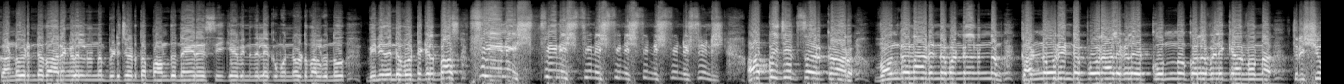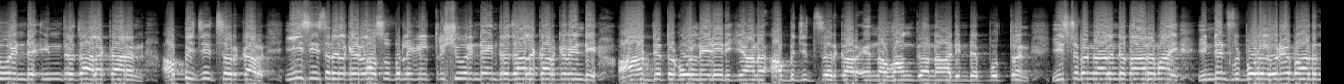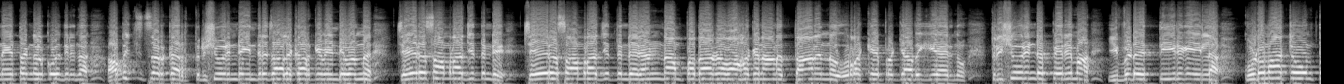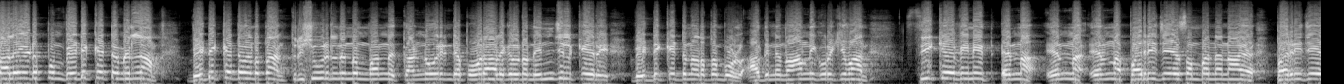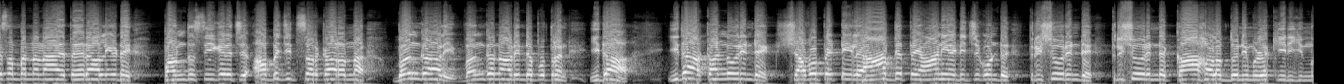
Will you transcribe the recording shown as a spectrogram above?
കണ്ണൂരിന്റെ താരങ്ങളിൽ നിന്നും പിടിച്ചെടുത്ത പന്ത് നേരെ സി കെ വിനിതിലേക്ക് മുന്നോട്ട് നൽകുന്നു. വിനീതിന്റെ vertical pass finish finish finish finish finish finish finish Abhijith Sarkar വങ്കനാടിന്റെ മണ്ണിൽ നിന്നും കണ്ണൂരിന്റെ പോരാളികളെ കൊന്നു കൊല വിളിക്കാൻ വന്ന തൃശൂരിന്റെ ഇന്ദ്രജാലക്കാരൻ അഭിജിത് സർക്കാർ ഈ സീസണിൽ കേരള സൂപ്പർ ലീഗിൽ തൃശൂരിന്റെ ഇന്ദ്രജാലക്കാർക്ക് വേണ്ടി ആദ്യത്തെ ഗോൾ നേടിയിരിക്കുകയാണ് അഭിജിത് സർക്കാർ എന്ന വങ്കനാടിന്റെ പുത്രൻ. ഈസ്റ്റ് ബംഗാളിന്റെ താരമായി ഇന്ത്യൻ ഫുട്ബോളിൽ ഒരുപാട് നേട്ടങ്ങൾ കൊയ്തിരുന്ന അഭിജിത് സർക്കാർ തൃശൂരിന്റെ ഇന്ദ്രജാലക്കാർക്ക് വേണ്ടി വന്ന് ചേര സാമ്രാജ്യത്തിന്റെ ചേര സാമ്രാജ്യത്തിന്റെ രണ്ടാം പതാക വാഹകനാണ് താനെന്ന് ഉറക്കെ പ്രഖ്യാപിക്കുകയായിരുന്നു. തൃശൂരിന്റെ പെരുമ ഇവിടെ തീരുകയില്ല. കുടമാറ്റവും തലയെടുപ്പും വെടിക്കെട്ടും എല്ലാം വെടിക്കെട്ട് നടത്താൻ തൃശൂരിൽ നിന്നും വന്ന് കണ്ണൂരിന്റെ പോരാളികളുടെ നെഞ്ചിൽ കയറി വെടിക്കെട്ട് നടത്തുമ്പോൾ അതിന് നാന്ദി കുറിക്കുവാൻ സി കെ വിനീത് എന്ന എന്ന എന്ന പരിചയ സമ്പന്നനായ പരിചയ സമ്പന്നനായ തേരാളിയുടെ പന്ത് സ്വീകരിച്ച് അഭിജിത് സർക്കാർ എന്ന ബംഗാളി ബംഗനാടിന്റെ പുത്രൻ ഇതാ ഇതാ കണ്ണൂരിന്റെ ശവപ്പെട്ടിയിലെ ആദ്യത്തെ ആണി അടിച്ചുകൊണ്ട് തൃശൂരിന്റെ തൃശൂരിന്റെ കാഹളധ്വനി മുഴക്കിയിരിക്കുന്നു.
